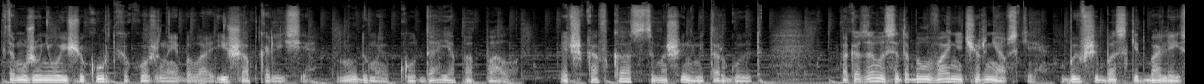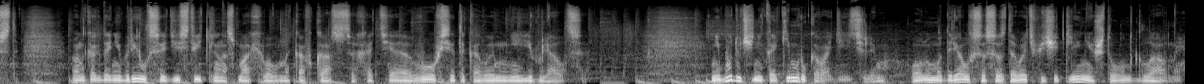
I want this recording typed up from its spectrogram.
К тому же у него еще куртка кожаная была и шапка лисья. Ну, думаю, куда я попал?» Это ж кавказцы машинами торгуют. Оказалось, это был Ваня Чернявский, бывший баскетболист. Он, когда не брился, действительно смахивал на кавказца, хотя вовсе таковым не являлся. Не будучи никаким руководителем, он умудрялся создавать впечатление, что он главный.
